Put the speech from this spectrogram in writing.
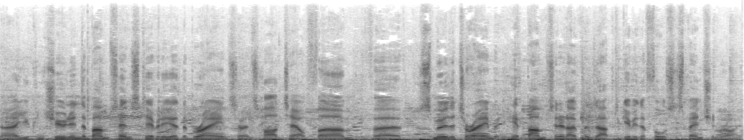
Uh, you can tune in the bump sensitivity of the brain so it's hardtail firm for smoother terrain, but you hit bumps and it opens up to give you the full suspension ride.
